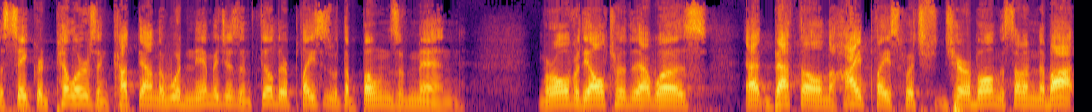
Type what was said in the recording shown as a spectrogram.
the sacred pillars and cut down the wooden images and filled their places with the bones of men. Moreover, the altar that was at Bethel in the high place which Jeroboam the son of Nebat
